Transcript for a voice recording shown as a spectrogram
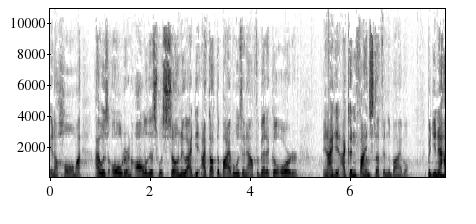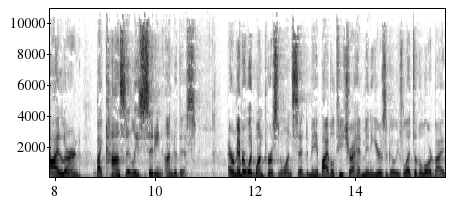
in a home. I, I was older, and all of this was so new. I, did, I thought the Bible was in alphabetical order. And I, did, I couldn't find stuff in the Bible. But you know how I learned? By constantly sitting under this. I remember what one person once said to me, a Bible teacher I had many years ago. He was led to the Lord by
